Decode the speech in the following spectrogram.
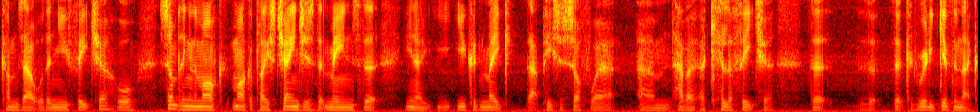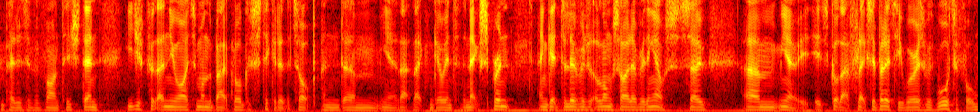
comes out with a new feature or something in the mark, marketplace changes that means that you know y- you could make that piece of software um, have a, a killer feature that, that that could really give them that competitive advantage, then you just put that new item on the backlog, stick it at the top, and um, you know that, that can go into the next sprint and get delivered alongside everything else. So um, you know it, it's got that flexibility. Whereas with Waterfall,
